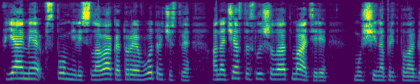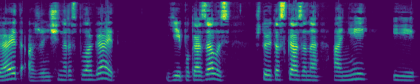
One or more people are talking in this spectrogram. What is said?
В яме вспомнились слова, которые в отрочестве она часто слышала от матери. Мужчина предполагает, а женщина располагает. Ей показалось, что это сказано о ней и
